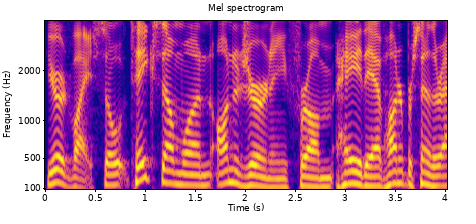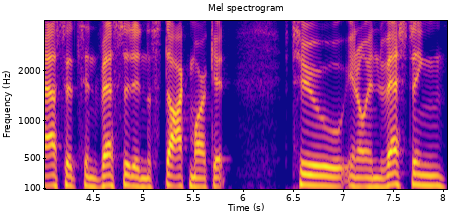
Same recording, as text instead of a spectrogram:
your advice? So take someone on a journey from hey, they have 100% of their assets invested in the stock market to, you know, investing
